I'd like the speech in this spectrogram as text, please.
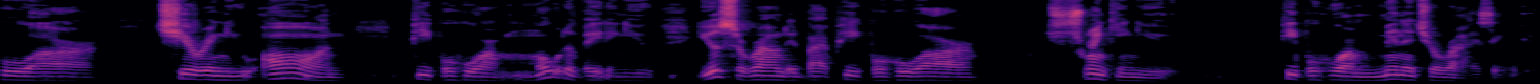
who are cheering you on people who are motivating you. You're surrounded by people who are shrinking you, people who are miniaturizing you.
